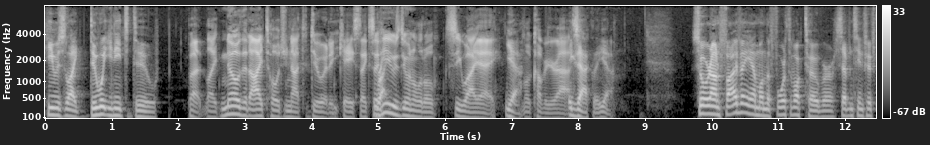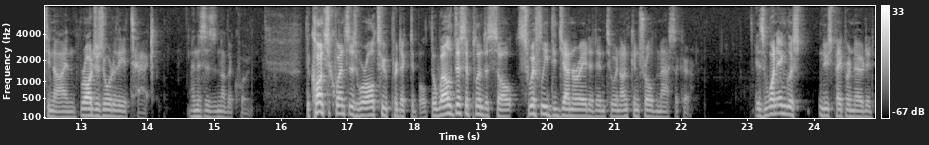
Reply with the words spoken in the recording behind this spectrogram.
He was like, "Do what you need to do." But like know that I told you not to do it in case like so Right. he was doing a little CYA. Yeah, We'll cover your ass. exactly. Yeah. So around 5 a.m. on the 4th of October, 1759, Rogers ordered the attack, and this is another quote. The consequences were all too predictable. The well disciplined assault swiftly degenerated into an uncontrolled massacre. As one English newspaper noted,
